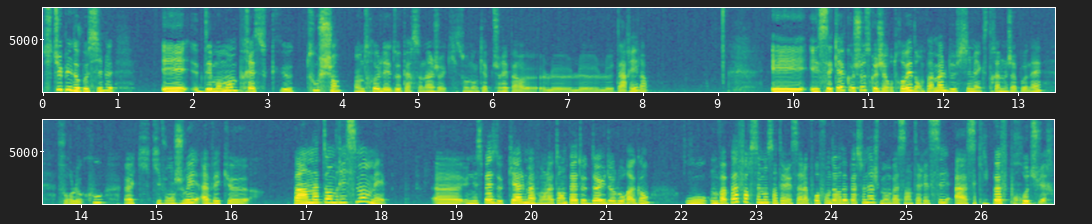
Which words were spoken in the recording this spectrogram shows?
stupides au possible, et des moments presque touchants entre les deux personnages qui sont donc capturés par euh, le, le, taré là. Et, et c'est quelque chose que j'ai retrouvé dans pas mal de films extrêmes japonais, pour le coup, euh, qui, vont jouer avec, euh, pas un attendrissement, mais une espèce de calme avant la tempête, deuil de l'ouragan, où on va pas forcément s'intéresser à la profondeur des personnages, mais on va s'intéresser à ce qu'ils peuvent produire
